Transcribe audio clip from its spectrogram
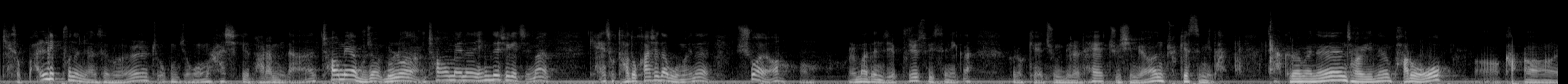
계속 빨리 푸는 연습을 조금 조금 하시길 바랍니다. 처음에야 무조, 물론 처음에는 힘드시겠지만 계속 다독하시다 보면은 쉬워요. 어, 얼마든지 푸실 수 있으니까 그렇게 준비를 해 주시면 좋겠습니다. 자, 그러면은 저희는 바로 어, 가, 어,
